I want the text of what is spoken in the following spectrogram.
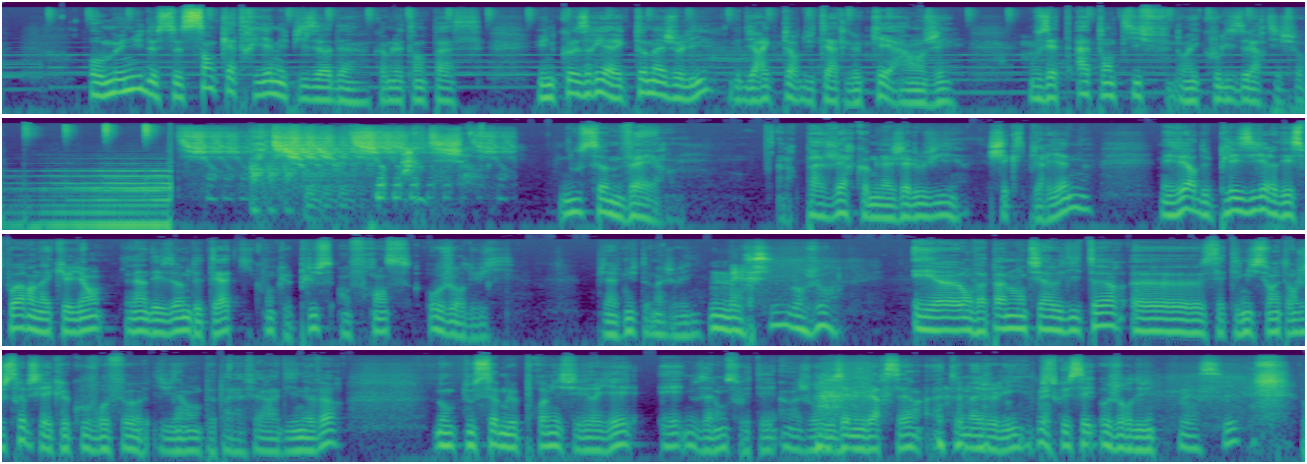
Au menu de ce 104e épisode, comme le temps passe, une causerie avec Thomas Joly, le directeur du théâtre Le Quai à Angers. Vous êtes attentif dans les coulisses de l'artichaut. Nous sommes verts. Alors pas verts comme la jalousie shakespearienne, mais verts de plaisir et d'espoir en accueillant l'un des hommes de théâtre qui compte le plus en France aujourd'hui. Bienvenue Thomas Joly. Merci, bonjour. Et euh, on va pas mentir à l'auditeur, euh, cette émission est enregistrée parce qu'avec le couvre-feu, évidemment, on peut pas la faire à 19h. Donc nous sommes le 1er février et nous allons souhaiter un joyeux anniversaire à Thomas Joly, puisque c'est aujourd'hui. Merci.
